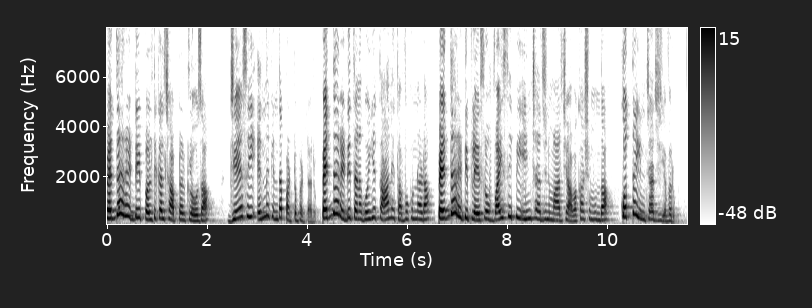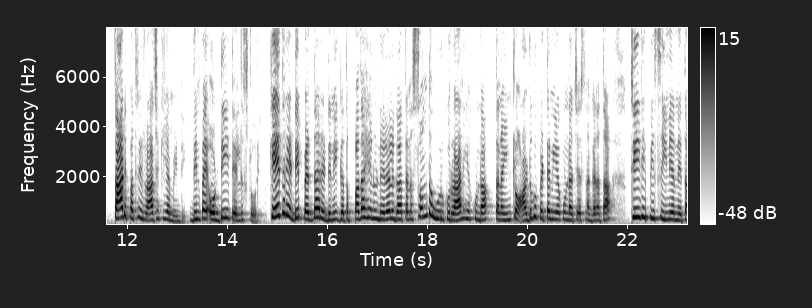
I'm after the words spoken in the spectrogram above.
పెద్దారెడ్డి పొలిటికల్ చాప్టర్ క్లోజా? జేసీ ఎందుకింత పట్టుబట్టారు? పెద్దారెడ్డి తన గొయ్యి తానే తవ్వుకున్నాడా? పెద్దారెడ్డి ప్లేస్లో వైసీపీ ఇన్ఛార్జిని మార్చే అవకాశం ఉందా కొత్త ఇన్ఛార్జ్ ఎవరు? తాడిపత్రి రాజకీయం ఏంటి? దీనిపై ఓ డీటెయిల్డ్ స్టోరీ. కేతిరెడ్డి పెద్దారెడ్డిని గత పదిహేను నెలలుగా తన సొంత ఊరుకు రానియకుండా తన ఇంట్లో అడుగు పెట్టనీయకుండా చేసిన ఘనత టీడీపీ సీనియర్ నేత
